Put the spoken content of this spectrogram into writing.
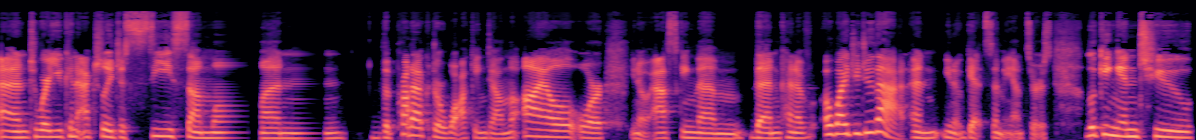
and to where you can actually just see someone the product or walking down the aisle or you know asking them then kind of oh why'd you do that and you know get some answers looking into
